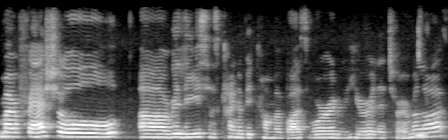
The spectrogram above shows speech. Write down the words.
myofascial uh, release has kind of become a buzzword. We hear the term a lot.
